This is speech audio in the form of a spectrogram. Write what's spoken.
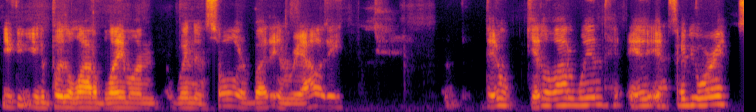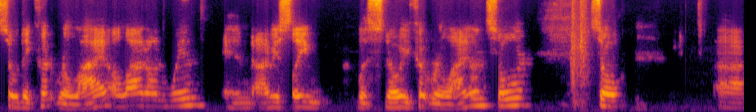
you could you put a lot of blame on wind and solar, but in reality, they don't get a lot of wind in, in, February, so they couldn't rely a lot on wind. And obviously, with snow, you couldn't rely on solar. So uh,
